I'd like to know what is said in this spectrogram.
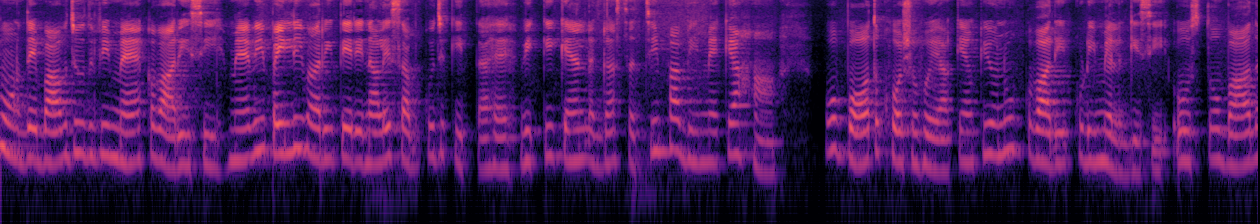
ਹੋਣ ਦੇ ਬਾਵਜੂਦ ਵੀ ਮੈਂ ਕੁਵਾਰੀ ਸੀ। ਮੈਂ ਵੀ ਪਹਿਲੀ ਵਾਰੀ ਤੇਰੇ ਨਾਲ ਇਹ ਸਭ ਕੁਝ ਕੀਤਾ ਹੈ। ਵਿੱਕੀ ਕਹਿਣ ਲੱਗਾ, ਸੱਚੀ ਭਾਬੀ, ਮੈਂ ਕਿਹਾ, ਹਾਂ। ਉਹ ਬਹੁਤ ਖੁਸ਼ ਹੋਇਆ ਕਿਉਂਕਿ ਉਹਨੂੰ ਕੁਵਾਰੀ ਕੁੜੀ ਮਿਲ ਗਈ ਸੀ। ਉਸ ਤੋਂ ਬਾਅਦ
